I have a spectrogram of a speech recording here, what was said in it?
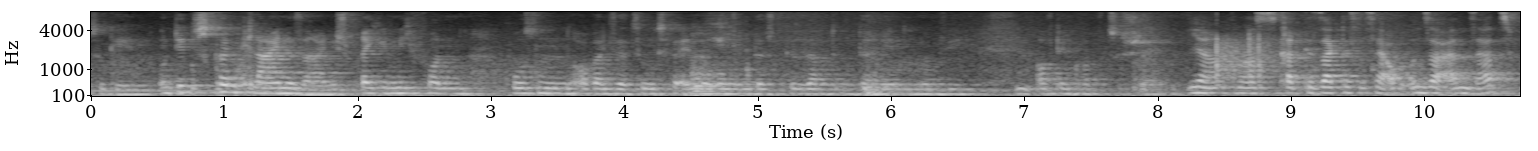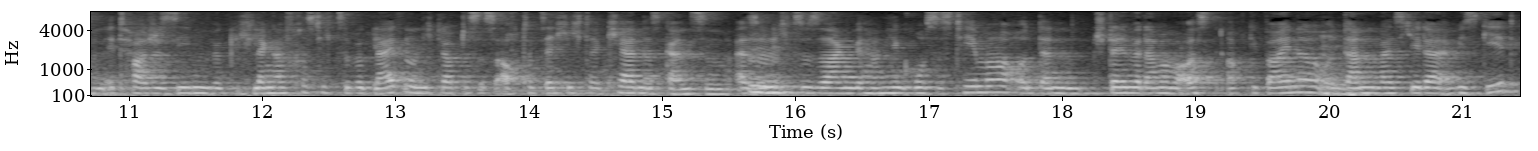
zu gehen. Und das können kleine sein. Ich spreche nicht von großen Organisationsveränderungen, um das gesamte Unternehmen irgendwie auf den Kopf zu stellen. Ja, du hast gerade gesagt, das ist ja auch unser Ansatz, von Etage 7 wirklich längerfristig zu begleiten. Und ich glaube, das ist auch tatsächlich der Kern des Ganzen. Also mhm. nicht zu sagen, wir haben hier ein großes Thema und dann stellen wir da mal was auf die Beine und mhm. dann weiß jeder, wie es geht,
